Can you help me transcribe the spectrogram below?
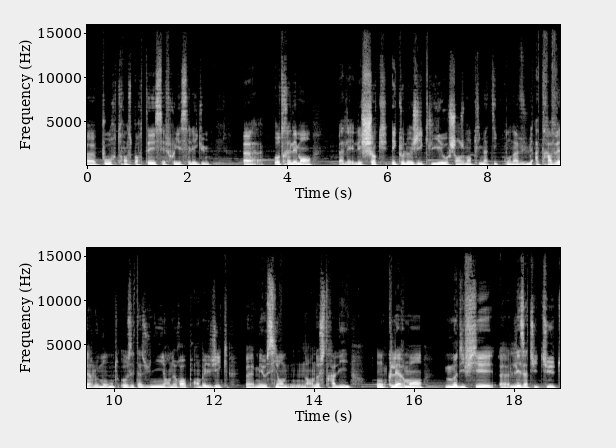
euh, pour transporter ses fruits et ses légumes. Euh, autre élément, bah, les, chocs écologiques liés au changement climatique qu'on a vu à travers le monde, aux États-Unis, en Europe, en Belgique, euh, mais aussi en, Australie, ont clairement modifié les attitudes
